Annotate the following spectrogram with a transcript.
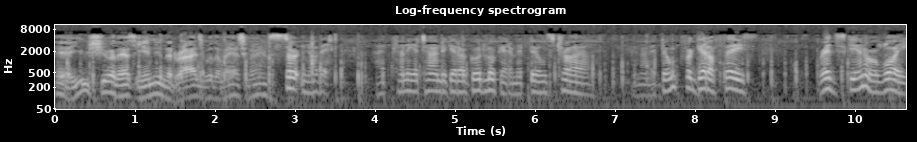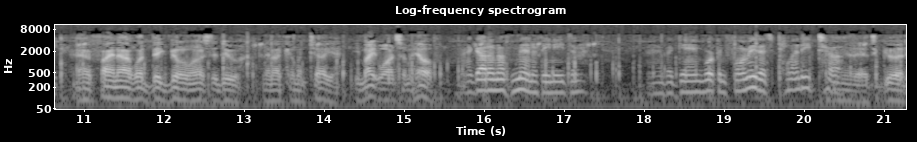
Hey, are you sure that's the Indian that rides with the masked man? Certain of it. I had plenty of time to get a good look at him at Bill's trial. And I don't forget a face. Redskin or white? I'll find out what Big Bill wants to do. Then I'll come and tell you. He might want some help. I got enough men if he needs them. I have a gang working for me that's plenty tough. Yeah, that's good.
